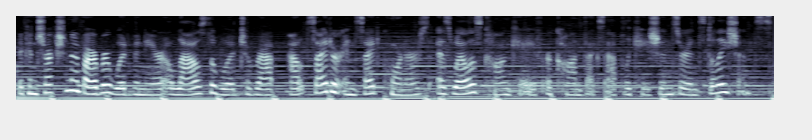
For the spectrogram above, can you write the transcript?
The construction of arbor wood veneer allows the wood to wrap outside or inside corners as well as concave or convex applications or installations.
